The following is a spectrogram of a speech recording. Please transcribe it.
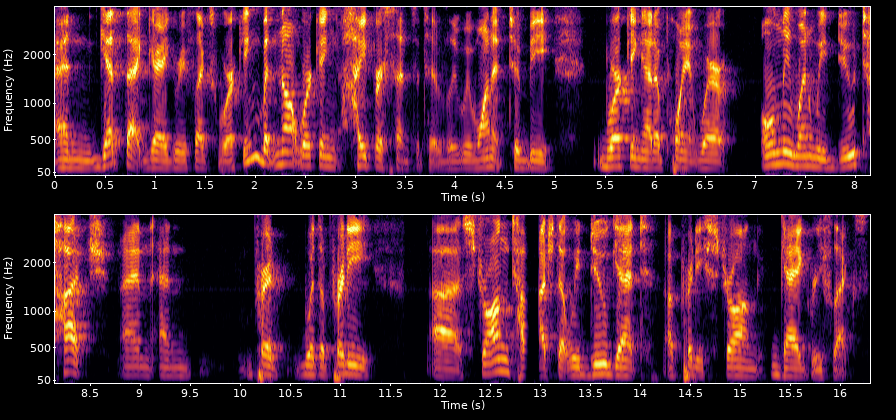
And get that gag reflex working, but not working hypersensitively. We want it to be working at a point where only when we do touch and and per, with a pretty uh, strong touch that we do get a pretty strong gag reflex.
